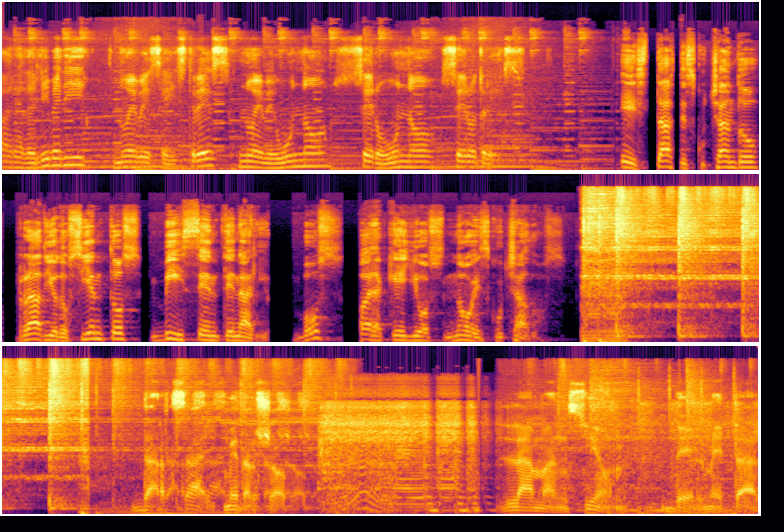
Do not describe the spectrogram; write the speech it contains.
Para delivery 963-910103. Estás escuchando Radio 200 Bicentenario. Voz para aquellos no escuchados. Darkside Metal Shop. La mansión del metal.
